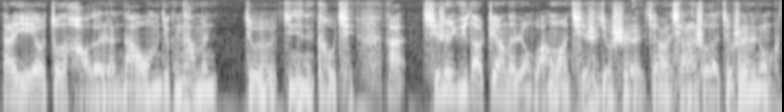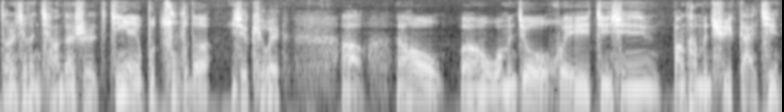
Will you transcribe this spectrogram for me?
当然也有做得好的人，那我们就跟他们。就进行扣起。那其实遇到这样的人，往往其实就是像小兰说的，就是那种责任心很强，但是经验又不足的一些 QA 啊。然后呃，我们就会进行帮他们去改进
